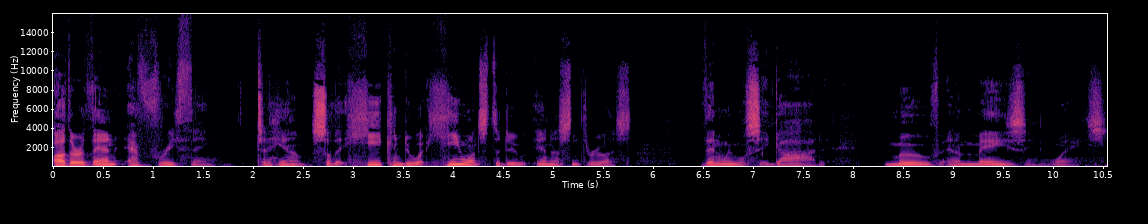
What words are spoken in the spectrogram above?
other than everything to Him so that He can do what He wants to do in us and through us, then we will see God move in amazing ways.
